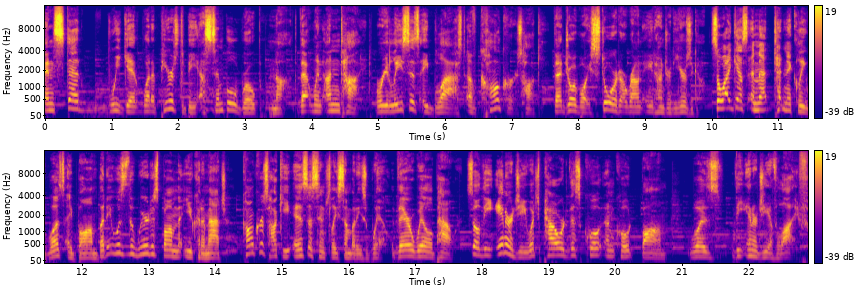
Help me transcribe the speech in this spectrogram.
Instead, we get what appears to be a simple rope knot that, when untied, releases a blast of Conqueror's haki that Joy Boy stored around 800 years ago. So I guess Emet technically was a bomb, but it was the weirdest bomb that you could imagine. Conqueror's haki is essentially somebody's will, their willpower. So the energy which powered this quote unquote bomb was the energy of life.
